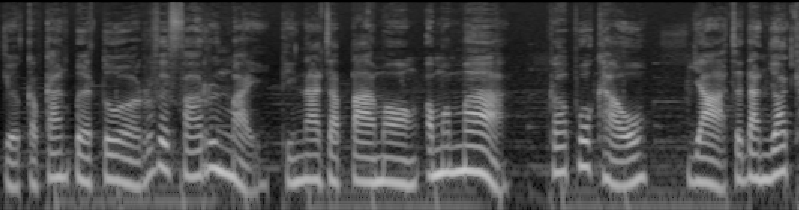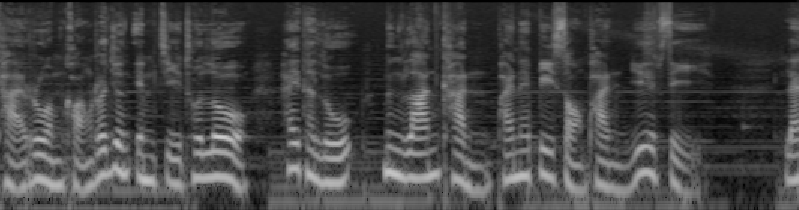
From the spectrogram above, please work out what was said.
เกี่ยวกับการเปิดตัวรถไฟฟ้ารุ่นใหม่ ที่น่าจับตามองเอามากๆเพราะพวกเขาอยากจะดันยอดขายรวมของรถยนต์ MG ทั่วโลก ให้ทะลุ 1 ล้านคันภายในปี 2024 และ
